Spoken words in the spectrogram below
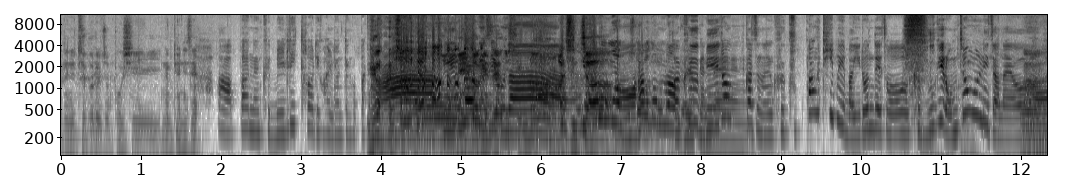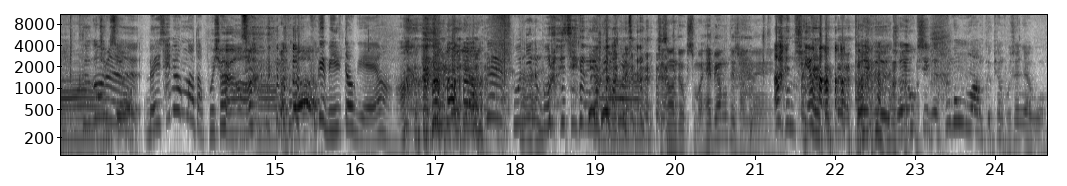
그런 유튜브를 좀 보시는 편이세요? 아, 아빠는 그 밀리터리 관련된 것밖에 아, 밀덕이구나. 밀덕이시구나. 아, 진짜? 한국만 어, 한국만 아, 그. 밀덕까지는 아니고 그 국방 TV 막 이런 데서 그 무기를 엄청 올리잖아요. 어. 그거를 재밌어요. 매일 새벽마다 보셔요. 맞아. 그게 밀덕이에요. 그 본인은 모르시는 거 죄송한데 혹시 뭐 해병대 전에 아니요. 저희 그 저희 혹시 그 항공모함 그 편 보셨냐고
